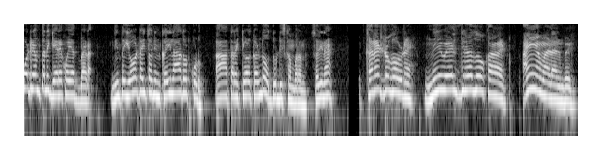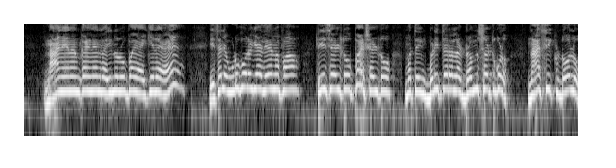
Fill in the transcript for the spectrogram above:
ಕೊಡ್ರಿ ಅಂತಾನೆ ಗೆರೆ ಕೊಯ್ಯೋದು ಬೇಡ. ನಿಂತ ಯೋಟ್ ಐತೋ ನಿನ್ನ ಕೈಲಾದೊಟ್ಟು ಕೊಡು. ಆ ಥರ ಕೇಳ್ಕೊಂಡು ದುಡ್ಡು ಇಸ್ಕೊಂಬರೋಣ ಸರಿನಾ? ಕರೆಕ್ಟು ಗೌಡ್ರೆ, ನೀವು ಹೇಳ್ತಿರೋದು ಕರೆಕ್ಟ್ ಅಯ್ಯ ಮಾಡೋಣ ಬೇಡಿ. ನಾನೇನು ಅನ್ಕೊಂಡೆ ಅಂದ್ರೆ ಐನೂರು ರೂಪಾಯಿ ಹಾಕಿದೆ ಈ ಸಲ ಹುಡುಗರಿಗೆ ಅದೇನಪ್ಪ? ಟೀ ಶರ್ಟು ಪ್ಯಾಂಟ್ ಶರ್ಟು ಮತ್ತು ಹಿಂಗೆ ಬಡಿತಾರಲ್ಲ ಡ್ರಮ್ ಸೆಟ್ಗಳು ನಾಸಿಕ್ ಡೋಲು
